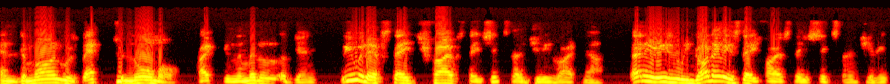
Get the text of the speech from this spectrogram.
and demand was back to normal, right in the middle of January, we would have stage five, stage six load shedding right now. The only reason we're not having stage five, stage six load shedding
